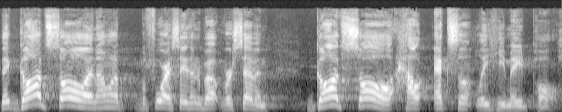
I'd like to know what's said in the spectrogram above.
that God saw, and I want to, before I say something about verse 7, God saw how excellently he made Paul.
